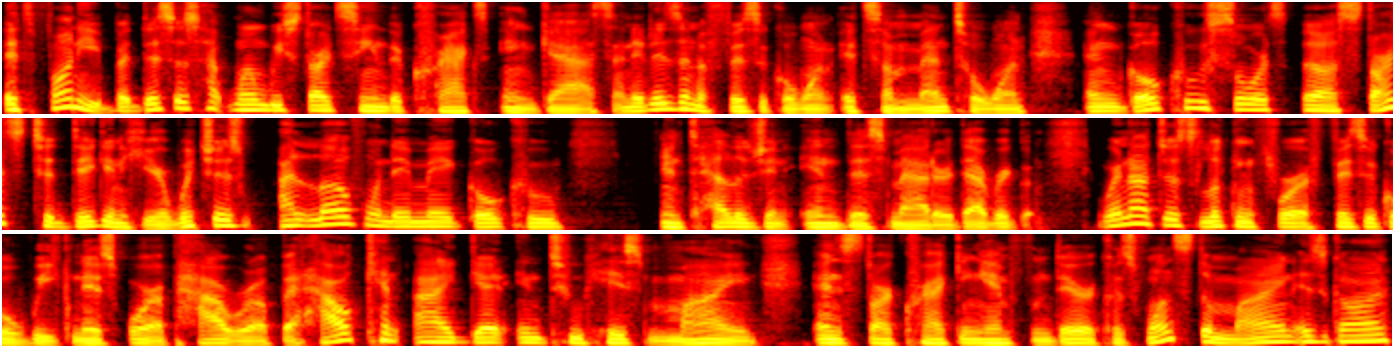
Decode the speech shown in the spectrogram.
It's funny, but this is when we start seeing the cracks in gas, and it isn't a physical one; it's a mental one. And Goku sorts uh, starts to dig in here, which is I love when they make Goku intelligent in this matter that we're, we're not just looking for a physical weakness or a power up but how can i get into his mind and start cracking him from there? Because once the mind is gone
